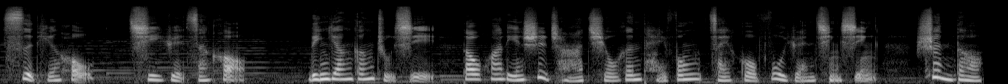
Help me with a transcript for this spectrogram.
四天后，七月三号，林洋刚主席到花莲视察求恩台风灾后复原情形，顺道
